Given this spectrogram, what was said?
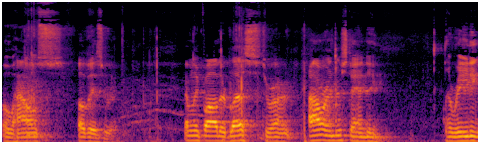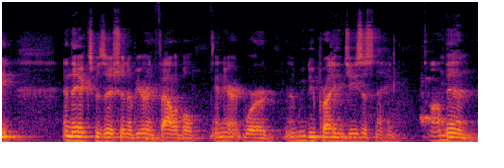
O house of Israel. Heavenly Father, bless to our, our understanding the reading and the exposition of your infallible, inerrant word. And we do pray in Jesus' name. Amen.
